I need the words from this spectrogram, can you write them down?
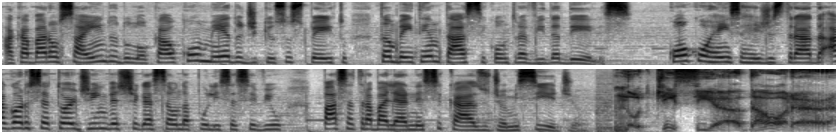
acabaram saindo do local com medo de que o suspeito também tentasse contra a vida deles. Com a ocorrência registrada, agora o setor de investigação da Polícia Civil passa a trabalhar nesse caso de homicídio. Notícia da hora.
